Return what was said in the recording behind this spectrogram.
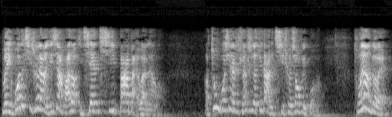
美国的汽车量已经下滑到一千七八百万辆了。啊，中国现在是全世界最大的汽车消费国嘛？同样，各位，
